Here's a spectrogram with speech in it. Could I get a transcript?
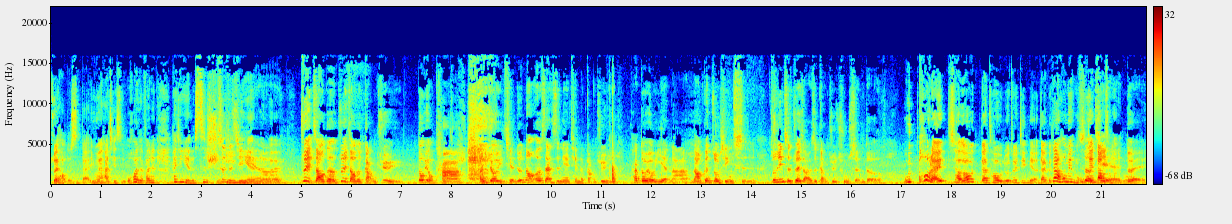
最好的时代，因为他其实我后来才发现，他已经演了四十四十几年了、年了欸。最早的最早的港剧都有他，很久以前，就那种二三十年前的港剧，他都有演啊。然后跟周星驰，周星驰最早也是港剧出身的，我后来想到梁朝伟，我觉得最经典的代表，但后面什么《无间道》什么戒，对，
